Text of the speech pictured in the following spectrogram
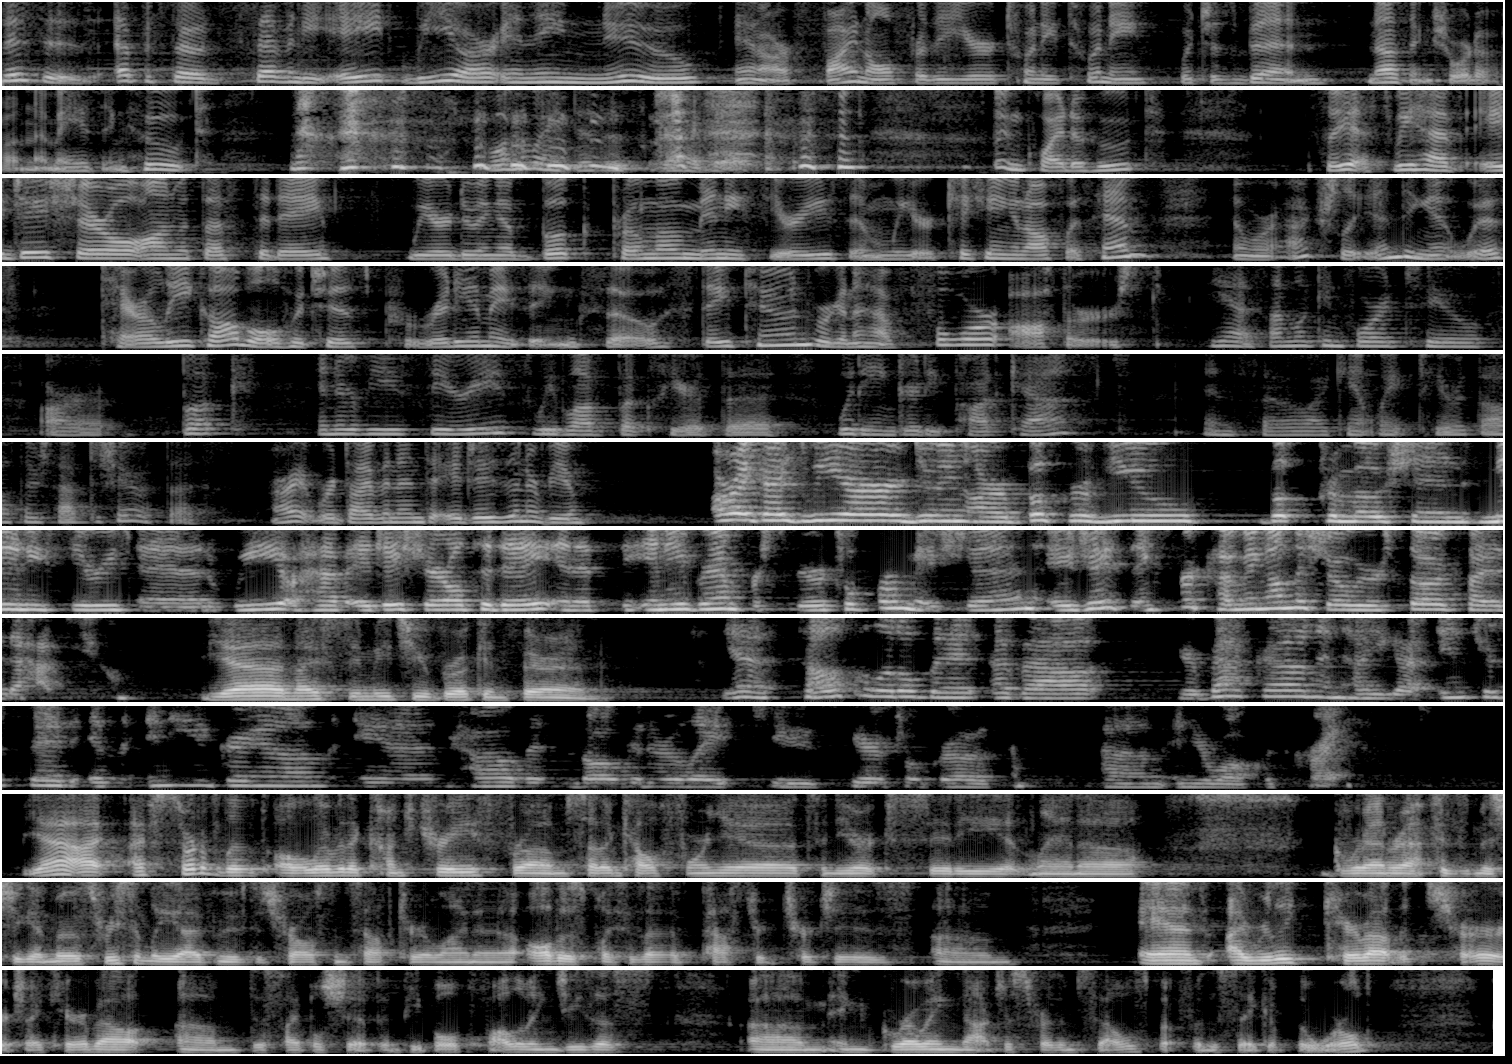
This is episode 78. We are in a new and our final for the year 2020, which has been nothing short of an amazing hoot. One way to describe it. it's been quite a hoot. So, yes, we have AJ Sherrill on with us today. We are doing a book promo mini series and we are kicking it off with him, and we're actually ending it with Tara-Leigh Cobble, which is pretty amazing. So, stay tuned. We're going to have four authors. Yes, I'm looking forward to our book interview series. We love books here at the Witty and Gritty podcast. And so I can't wait to hear what the authors have to share with us. All right, we're diving into AJ's interview. All right, guys, we are doing our book review, book promotion mini series, and we have AJ Sherrill today, and it's the Enneagram for Spiritual Formation. AJ, thanks for coming on the show. We are so excited to have you. Yeah, nice to meet you, Brooke and Farron. Yes, tell us a little bit about your background and how you got interested in the Enneagram and how this is all going to relate to spiritual growth um, in your walk with Christ. Yeah, I, have sort of lived all over the country from Southern California to New York City, Atlanta, Grand Rapids, Michigan. Most recently, I've moved to Charleston, South Carolina. All those places I've pastored churches. Um, and I really care about the church. I care about um, discipleship and people following Jesus um, and growing not just for themselves, but for the sake of the world.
